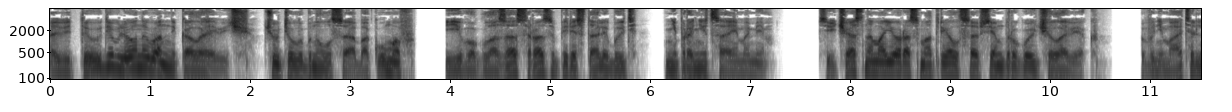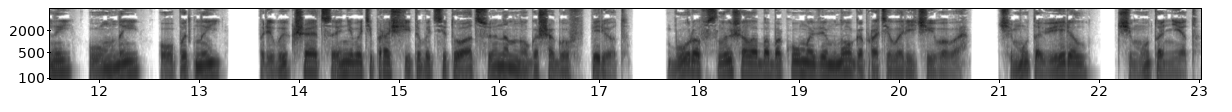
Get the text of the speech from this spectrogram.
«А ведь ты удивлен, Иван Николаевич», — чуть улыбнулся Абакумов, и его глаза сразу перестали быть непроницаемыми. Сейчас на майора смотрел совсем другой человек. Внимательный, умный, опытный, привыкший оценивать и просчитывать ситуацию на много шагов вперед. Буров слышал об Абакумове много противоречивого. Чему-то верил, чему-то нет.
